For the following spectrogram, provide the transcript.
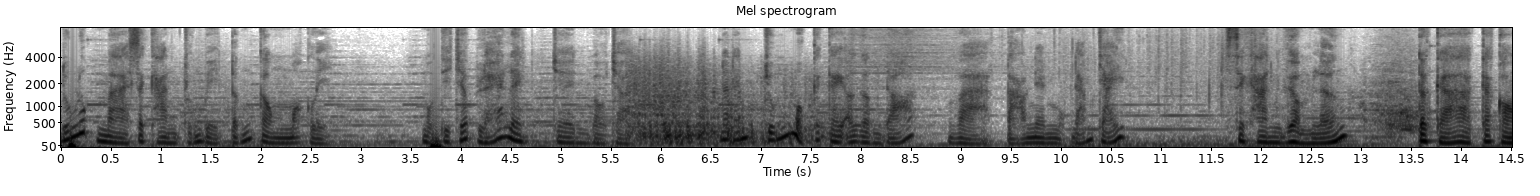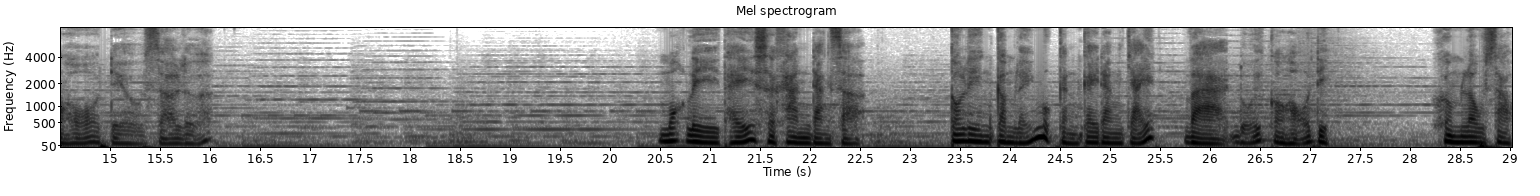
Đúng lúc mà Sekhan chuẩn bị tấn công Mowgli Một tia chớp lóe lên trên bầu trời. Nó đánh trúng một cái cây ở gần đó Và tạo nên một đám cháy. Sekhan gầm lớn. Tất cả các con hổ đều sợ lửa. Morley thấy Sơ Khan đang sợ. Cậu liền cầm lấy một cành cây đang cháy Và đuổi con hổ đi. Không lâu sau,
